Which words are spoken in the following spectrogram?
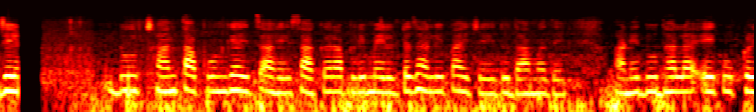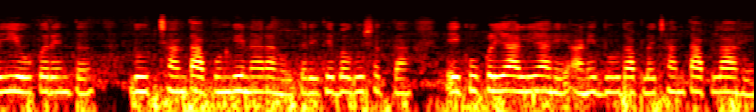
जे दूध छान तापून घ्यायचं आहे. साखर आपली मेल्ट झाली पाहिजे दुधामध्ये. आणि दुधाला एक उकळी येऊपर्यंत दूध छान तापून घेणार आहोत. तर इथे बघू शकता एक उकळी आली आहे आणि दूध आपलं छान तापलं आहे.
